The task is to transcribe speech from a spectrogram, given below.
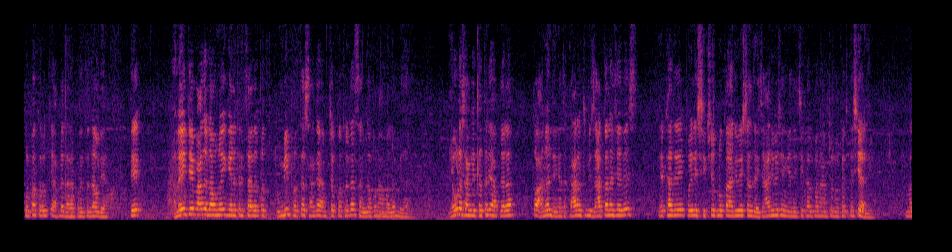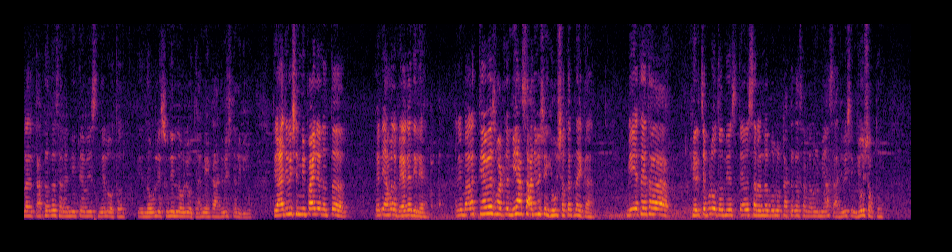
कृपा करून ती आपल्या घरापर्यंत जाऊ द्या. ते भलंही ते माझं नाव नाही गेलं तरी चालेल पण तुम्ही फक्त सांगा आमच्या पत्रकार संघाकडून आम्हाला मिळालं. एवढं सांगितलं तरी आपल्याला तो आनंद येण्याचं कारण तुम्ही जाताना ज्यावेळेस एखादे पहिले शिक्षक लोक अधिवेशनाला जायचे अधिवेशन घेण्याची कल्पना आमच्या डोक्यात कशी आली? मला ताकदकर सरांनी त्यावेळेस नेलं होतं. ते नवले सुनील नवले होते. आम्ही एका अधिवेशनाला गेलो. ते अधिवेशन मी पाहिल्यानंतर त्यांनी आम्हाला बॅगा दिल्या. आणि मला त्यावेळेस वाटलं मी असं अधिवेशन घेऊ शकत नाही का? मी येता येता खेळच्या पुढे होतो. मी त्यावेळेस सरांना बोललो टाककर सरांना? बोललो मी असं अधिवेशन घेऊ शकतो.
